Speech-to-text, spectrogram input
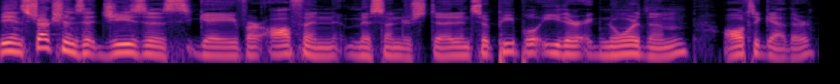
The instructions that Jesus gave are often misunderstood, and so people either ignore them altogether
